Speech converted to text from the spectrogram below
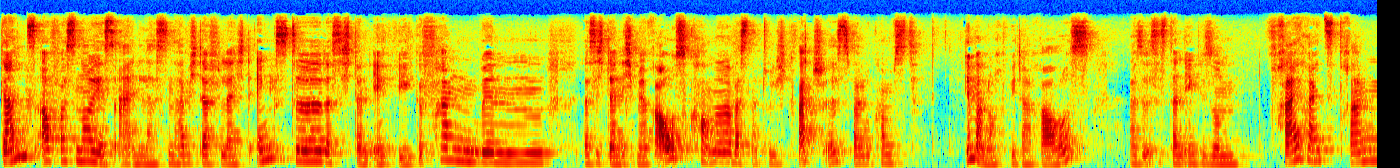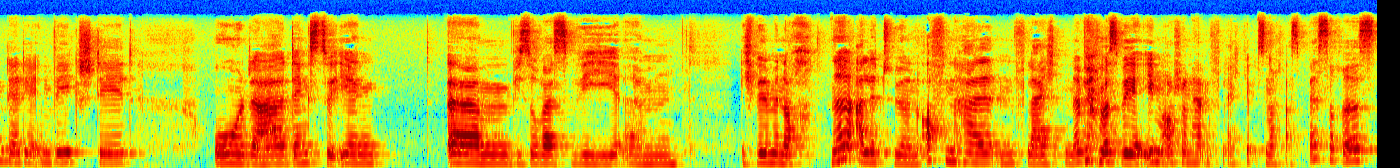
ganz auf was Neues einlassen? Habe ich da vielleicht Ängste, dass ich dann irgendwie gefangen bin? dass ich dann nicht mehr rauskomme, was natürlich Quatsch ist, weil du kommst immer noch wieder raus. Also ist es dann irgendwie so ein Freiheitsdrang, der dir im Weg steht? Oder denkst du irgend ähm, sowas wie, ähm, ich will mir noch ne, alle Türen offen halten, vielleicht, ne, was wir ja eben auch schon hatten, vielleicht gibt es noch was Besseres.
